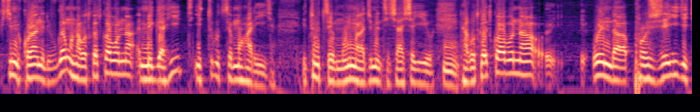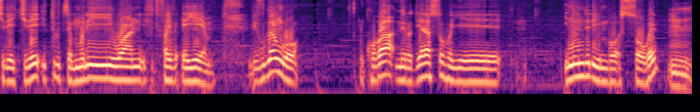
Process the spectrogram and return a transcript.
Cy'imikoranire bivuga ngo ntabwo twari twabona mega hit iturutsemo hariya iturutse muri management nshyashya yiwe. Mm. ntabwo twari twabona eh, wenda proje y'igihe kirekire iturutse muri 155 am bivuga ngo kuba melody yarasohoye ino ndirimbo sowe Mm.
